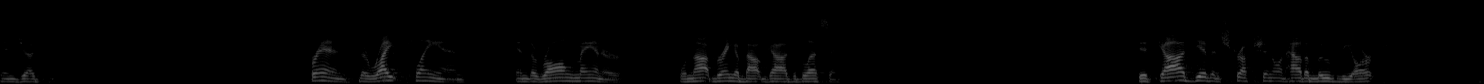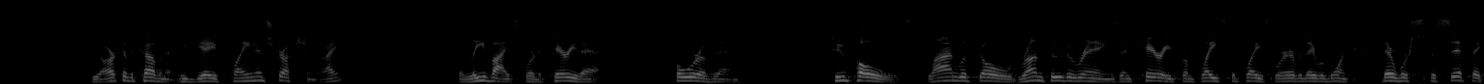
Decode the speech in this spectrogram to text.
in judgment. Friends, the right plan in the wrong manner will not bring about God's blessing. Did God give instruction on how to move the ark? The Ark of the Covenant, He gave plain instruction, right? The Levites were to carry that, four of them, two poles lined with gold, run through the rings, and carried from place to place wherever they were going. There were specific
